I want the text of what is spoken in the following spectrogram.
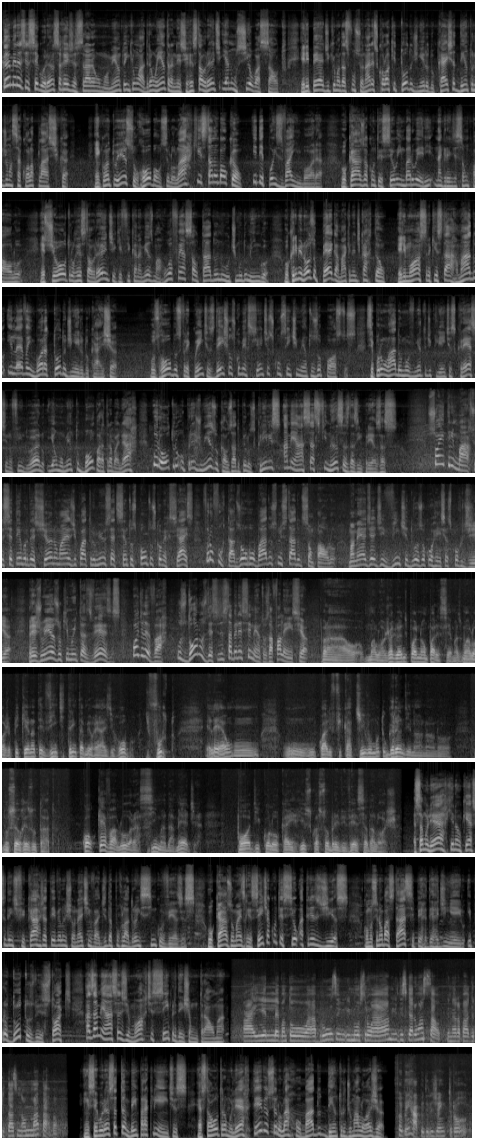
Câmeras de segurança registraram o momento em que um ladrão entra neste restaurante e anuncia o assalto. Ele pede que uma das funcionárias coloque todo o dinheiro do caixa dentro de uma sacola plástica. Enquanto isso, roubam o celular que está no balcão e depois vai embora. O caso aconteceu em Barueri, na Grande São Paulo. Este outro restaurante, que fica na mesma rua, foi assaltado no último domingo. O criminoso pega a máquina de cartão. Ele mostra que está armado e leva embora todo o dinheiro do caixa. Os roubos frequentes deixam os comerciantes com sentimentos opostos. Se, por um lado, o movimento de clientes cresce no fim do ano e é um momento bom para trabalhar, por outro, o prejuízo causado pelos crimes ameaça as finanças das empresas. Só entre março e setembro deste ano, mais de 4.700 pontos comerciais foram furtados ou roubados no estado de São Paulo. Uma média de 22 ocorrências por dia. Prejuízo que muitas vezes pode levar os donos desses estabelecimentos à falência. Para uma loja grande pode não parecer, mas uma loja pequena ter 20, 30 mil reais de roubo, de furto, ele é um, um qualificativo muito grande no no seu resultado. Qualquer valor acima da média pode colocar em risco a sobrevivência da loja. Essa mulher, que não quer se identificar, já teve a lanchonete invadida por ladrões cinco vezes. O caso mais recente aconteceu há três dias. Como se não bastasse perder dinheiro e produtos do estoque, as ameaças de morte sempre deixam um trauma. Aí ele levantou a blusa e mostrou a arma e disse que era um assalto, que não era para gritar, senão me matava. Insegurança também para clientes. Esta outra mulher teve o celular roubado dentro de uma loja. Foi bem rápido, ele já entrou,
